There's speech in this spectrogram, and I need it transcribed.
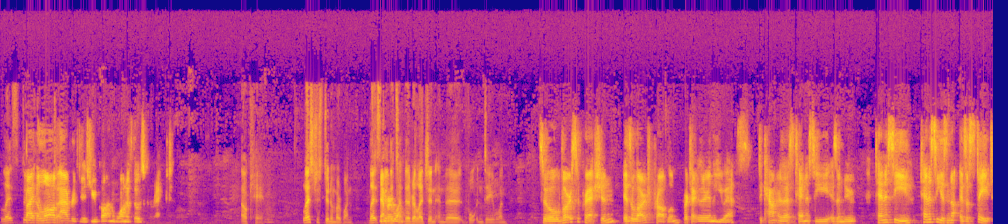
Let's do By the law of averages, you've gotten one of those correct. Okay. Let's just do number one. Let's Number do the, one. the religion and the voting day one. So, voter suppression is a large problem, particularly in the U.S. To counter this, Tennessee is a new Tennessee. Tennessee is not is a state,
